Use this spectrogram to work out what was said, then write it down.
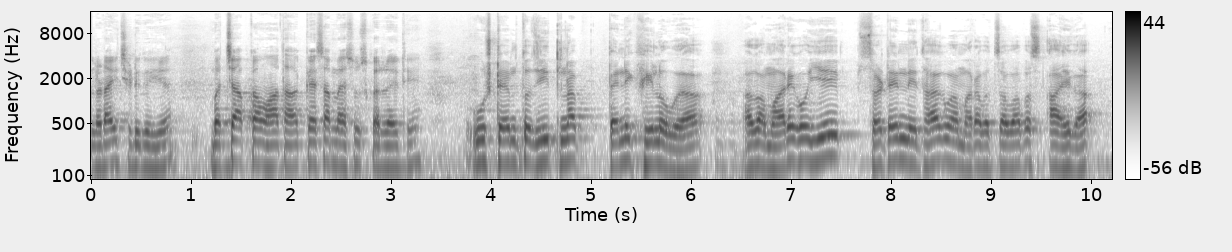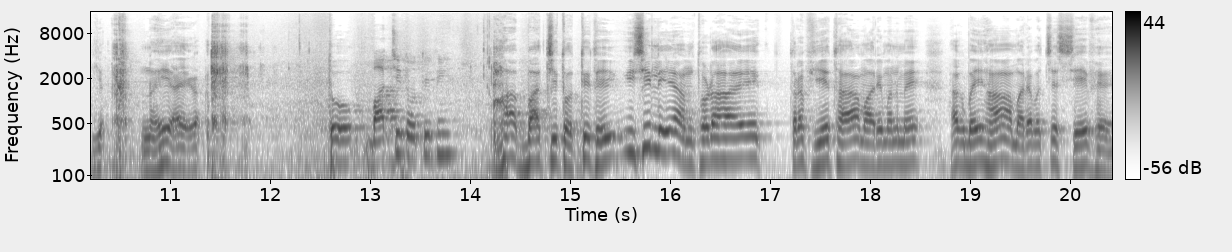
लड़ाई छिड़ गई है बच्चा आपका वहाँ था कैसा महसूस कर रहे थे? उस टाइम तो जी इतना पैनिक फील हो गया। अगर हमारे को ये सर्टेन नहीं था कि हमारा बच्चा वापस आएगा या नहीं आएगा। तो बातचीत होती थी? हाँ बातचीत होती थी। इसीलिए हम थोड़ा एक तरफ़ ये था हमारे मन में अगर भाई हाँ हमारे बच्चे सेफ़ है।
